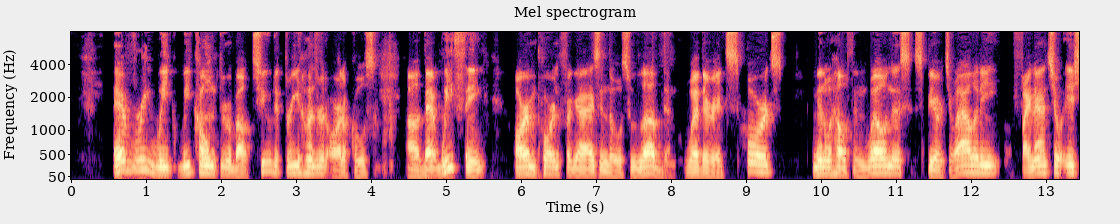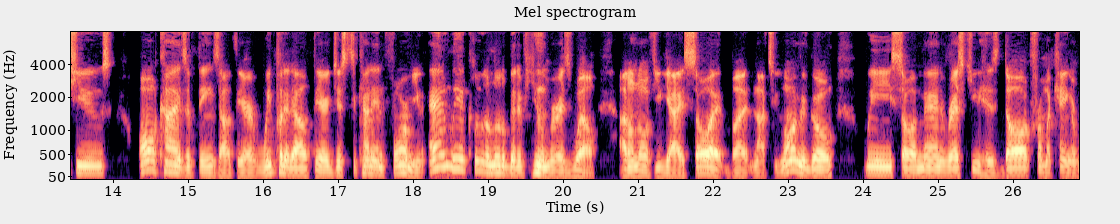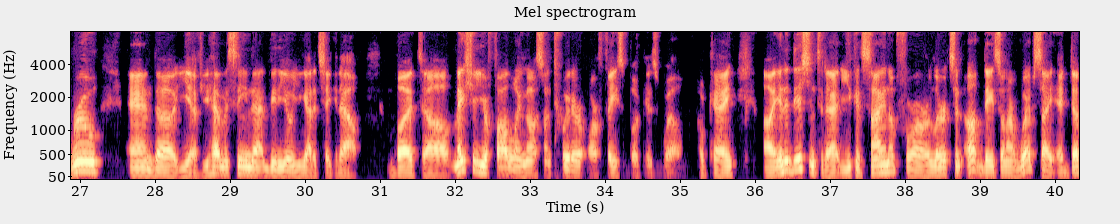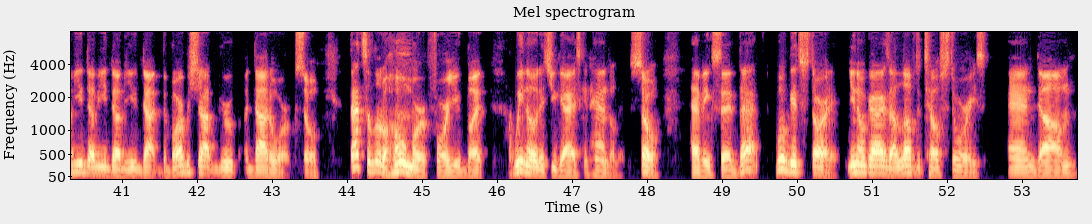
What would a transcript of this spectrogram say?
Every week, we comb through about two to 300 articles uh, that we think are important for guys and those who love them, whether it's sports, mental health and wellness, spirituality, financial issues, all kinds of things out there. We put it out there just to kind of inform you, and we include a little bit of humor as well. I don't know if you guys saw it, but not too long ago, we saw a man rescue his dog from a kangaroo. And uh, yeah, if you haven't seen that video, you got to check it out. But uh, make sure you're following us on Twitter or Facebook as well. Okay. Uh, in addition to that, you can sign up for our alerts and updates on our website at www.thebarbershopgroup.org. So that's a little homework for you, but we know that you guys can handle it. So, having said that, we'll get started. You know, guys, I love to tell stories, and um,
